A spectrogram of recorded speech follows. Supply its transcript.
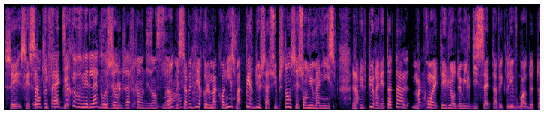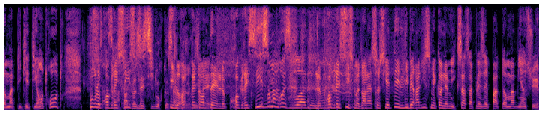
C'est ça Et on qui peut pas dire que... vous venez de la gauche, Jean Jaffré, en disant ça. Non, mais hein. ça veut dire que le macronisme a perdu sa substance et son La rupture, elle est totale. Macron a été élu en 2017 avec les voix de Thomas Piketty, entre autres, pour le progressisme. si lourd que ça, il représentait le progressisme, voix de le progressisme dans la société, le libéralisme économique. Ça, ça plaisait pas à Thomas, bien sûr.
